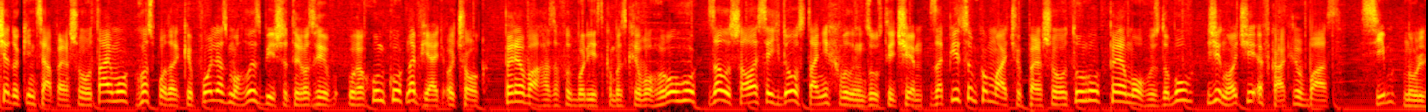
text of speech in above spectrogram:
Ще до кінця першого тайму господарки поля змогли збільшити розрив у рахунку на 5 очок. Перевага за футболістками з Кривого Рогу залишалася й до останніх хвилин зустрічі. За підсумком матчу першого туру перемогу здобув жіночий ФК Кривбас 7-0.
